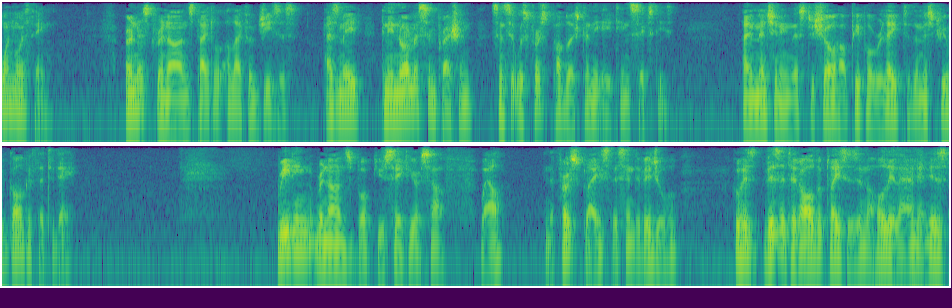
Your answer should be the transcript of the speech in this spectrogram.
One more thing. Ernest Renan's title, A Life of Jesus, has made an enormous impression since it was first published in the 1860s. I am mentioning this to show how people relate to the mystery of Golgotha today. Reading Renan's book, you say to yourself, well, in the first place, this individual, who has visited all the places in the Holy Land and is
